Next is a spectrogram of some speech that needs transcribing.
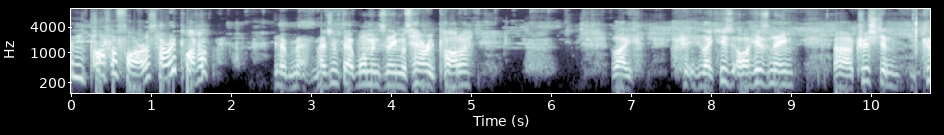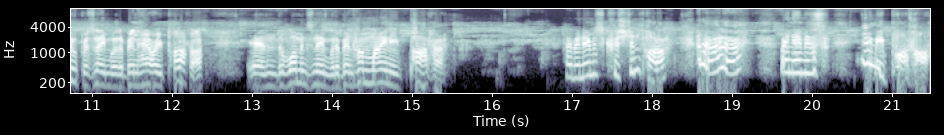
In Potter Forest, Harry Potter. Yeah, ma- Imagine if that woman's name was Harry Potter. Like, like his or his name, uh, Christian Cooper's name would have been Harry Potter, and the woman's name would have been Hermione Potter. Hi, my name is Christian Potter. Hello, hello. My name is Amy Potter.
